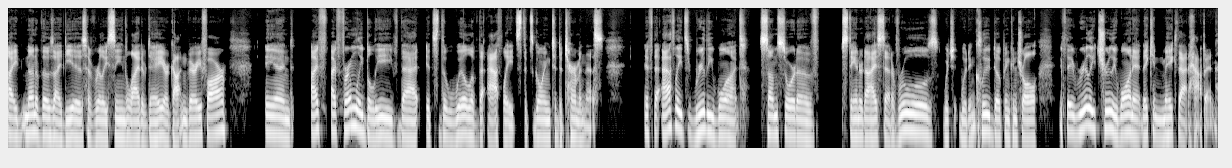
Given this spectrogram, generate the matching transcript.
I none of those ideas have really seen the light of day or gotten very far. And I, I firmly believe that it's the will of the athletes that's going to determine this. If the athletes really want some sort of standardized set of rules, which would include doping control. If they really truly want it, they can make that happen.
